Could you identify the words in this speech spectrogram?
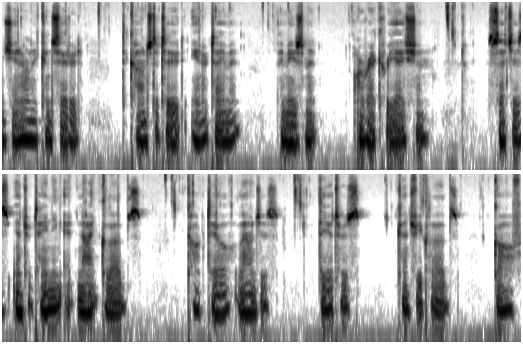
generally considered to constitute entertainment, amusement, or recreation, such as entertaining at nightclubs, cocktail lounges, theaters, country clubs, golf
